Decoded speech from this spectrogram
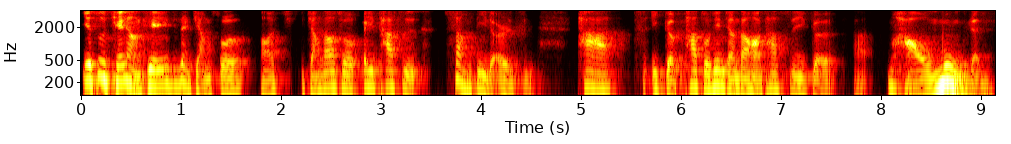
耶稣前两天一直在讲说啊，讲到说，哎，他是上帝的儿子，他是一个，他昨天讲到哈，他是一个啊好牧人，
